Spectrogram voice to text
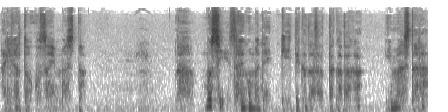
ありがとうございました。もし最後まで聞いてくださった方がいましたら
